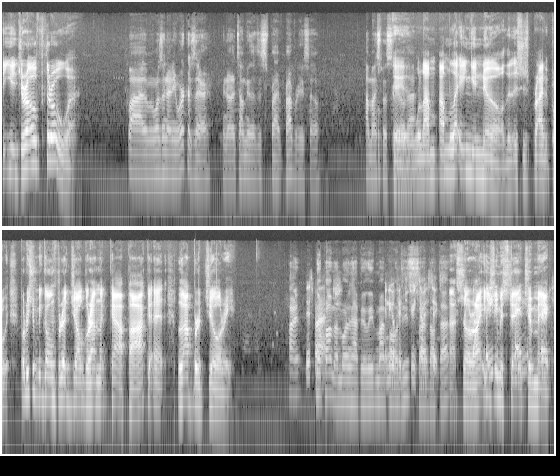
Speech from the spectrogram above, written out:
that you drove through. Well, there wasn't any workers there. you know, to tell me that this is private property. So, how am I supposed to Okay, know that? well, I'm I'm letting you know that this is private property. Probably shouldn't be going for a jog around the car park at laboratory. All right, no problem. I'm more than happy to leave. My Indigo apologies. Sorry about that. That's all right. Easy mistake to make.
